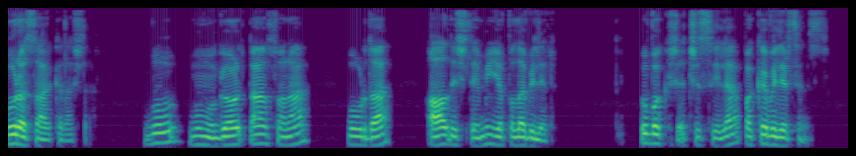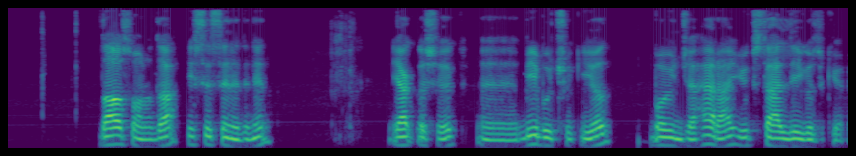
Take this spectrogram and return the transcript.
burası arkadaşlar. Bu mumu gördükten sonra burada al işlemi yapılabilir. Bu bakış açısıyla bakabilirsiniz. Daha sonra da hisse senedinin yaklaşık e, bir buçuk yıl boyunca her ay yükseldiği gözüküyor.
